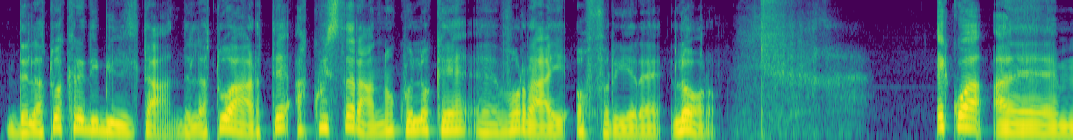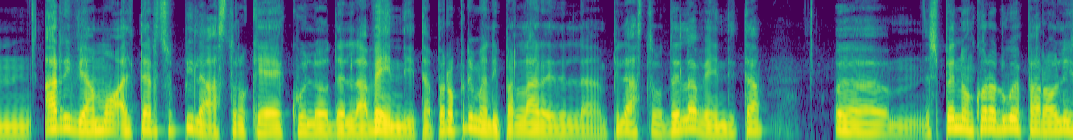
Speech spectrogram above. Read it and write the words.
della tua credibilità, della tua arte, acquisteranno quello che eh, vorrai offrire loro. E qua ehm, arriviamo al terzo pilastro che è quello della vendita, però prima di parlare del pilastro della vendita eh, spendo ancora due parole,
